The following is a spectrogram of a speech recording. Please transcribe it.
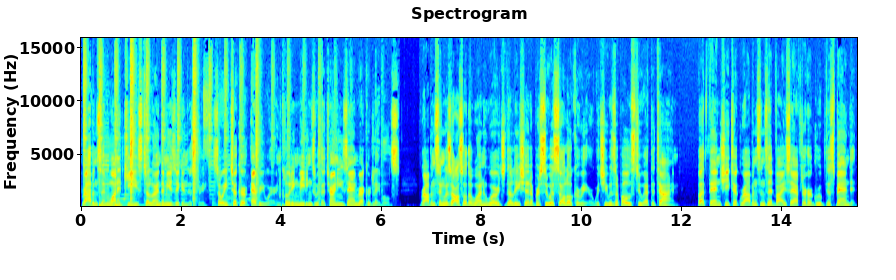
Robinson wanted Keys to learn the music industry, so he took her everywhere, including meetings with attorneys and record labels. Robinson was also the one who urged Alicia to pursue a solo career, which she was opposed to at the time. But then she took Robinson's advice after her group disbanded,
